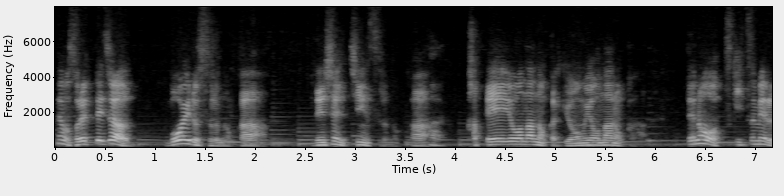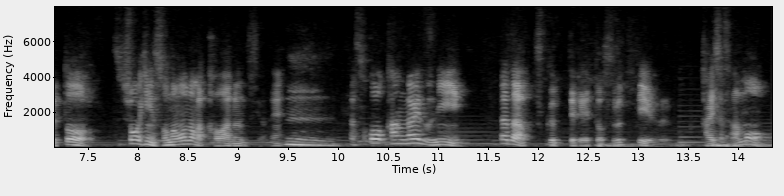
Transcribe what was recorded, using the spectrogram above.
でもそれってじゃあ、ボイルするのか、電子レンジチンするのか、は家庭用なのか業務用なのかってのを突き詰めると、商品そのものが変わるんですよね。どうん。そこを考えずに、ただ作って冷凍するっていう会社さんも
